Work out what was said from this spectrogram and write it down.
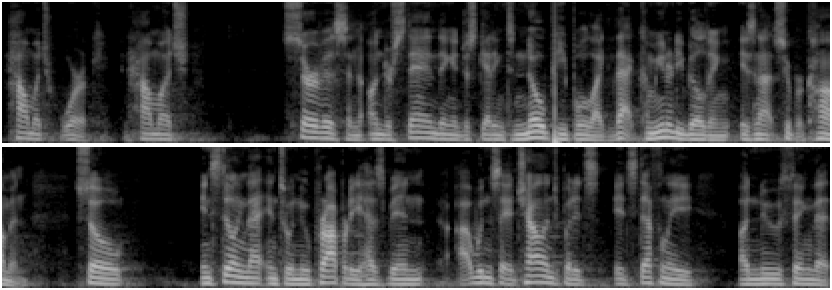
how much work and how much service and understanding and just getting to know people like that community building is not super common so instilling that into a new property has been I wouldn't say a challenge, but it's it's definitely a new thing that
